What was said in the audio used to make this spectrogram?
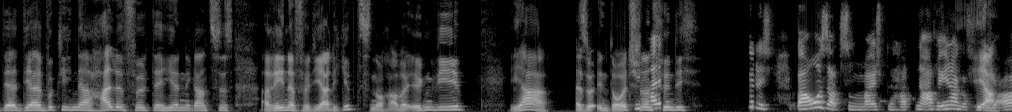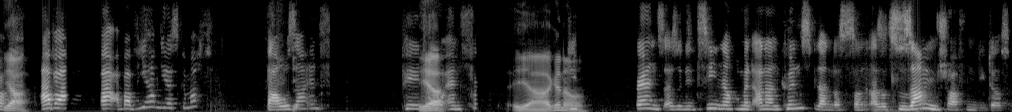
der, der wirklich eine Halle füllt, der hier eine ganze Arena füllt. Ja, die gibt es noch, aber irgendwie, ja, also in Deutschland finde ich. Natürlich. Bowser zum Beispiel hat eine Arena gefüllt, ja. ja. ja. Aber, aber wie haben die das gemacht? Bowser ja. and Pedro ja. and Ja, genau. Friends, also die ziehen auch mit anderen Künstlern das dann, also zusammen schaffen die das.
